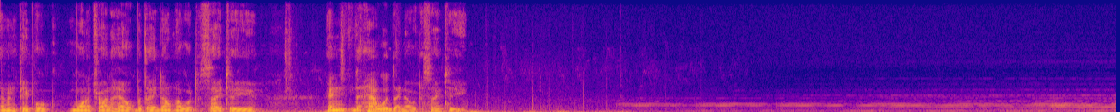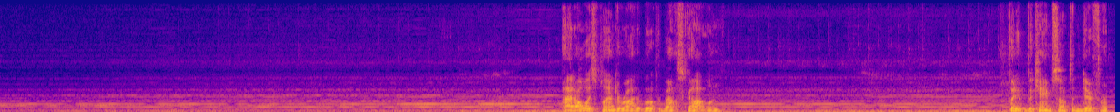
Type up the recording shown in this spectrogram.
I mean, people want to try to help, but they don't know what to say to you. And how would they know what to say to you? I'd always planned to write a book about Scotland, but it became something different.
